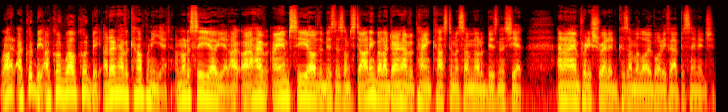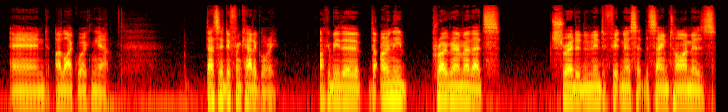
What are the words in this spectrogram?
right? I could be. I could well could be. I don't have a company yet. I'm not a CEO yet. I, I have. I am CEO of the business I'm starting, but I don't have a paying customer, so I'm not a business yet. And I am pretty shredded because I'm a low body fat percentage, and I like working out. That's a different category. I could be the the only programmer that's shredded and into fitness at the same time as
